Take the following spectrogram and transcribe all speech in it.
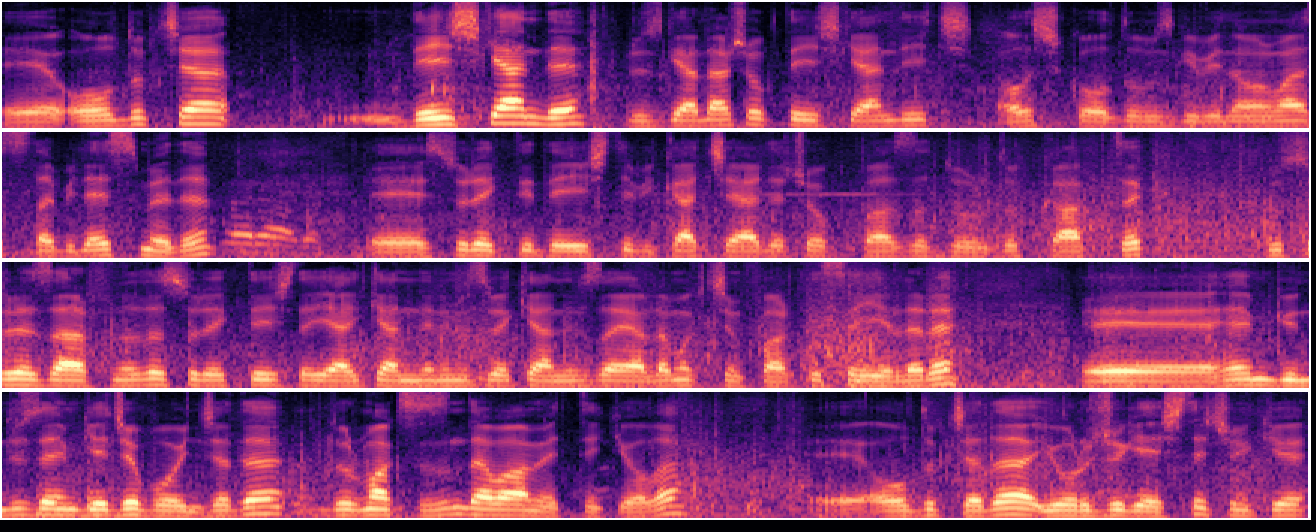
Ee, oldukça değişkendi. Rüzgarlar çok değişkendi. Hiç alışık olduğumuz gibi normal stabil esmedi. Ee, sürekli değişti. Birkaç yerde çok fazla durduk, kalktık. Bu süre zarfında da sürekli işte yelkenlerimizi ve kendimizi ayarlamak için farklı seyirlere e, hem gündüz hem gece boyunca da durmaksızın devam ettik yola. E, oldukça da yorucu geçti çünkü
